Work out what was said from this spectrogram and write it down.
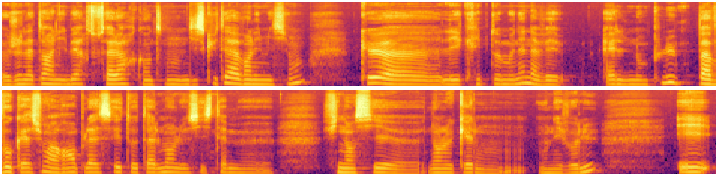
Jonathan Alibert tout à l'heure quand on discutait avant l'émission, que les crypto-monnaies n'avaient elles n'ont plus pas vocation à remplacer totalement le système financier dans lequel on, évolue. Et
